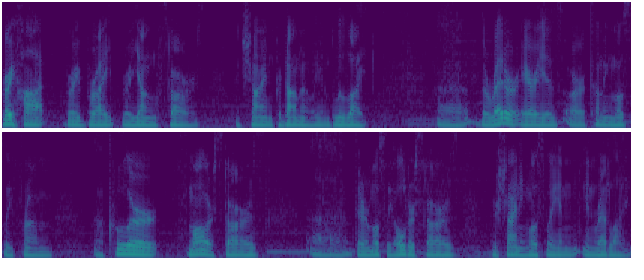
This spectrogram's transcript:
very hot, very bright, very young stars that shine predominantly in blue light. Uh, the redder areas are coming mostly from uh, cooler, smaller stars uh, that are mostly older stars. They're shining mostly in, in red light.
